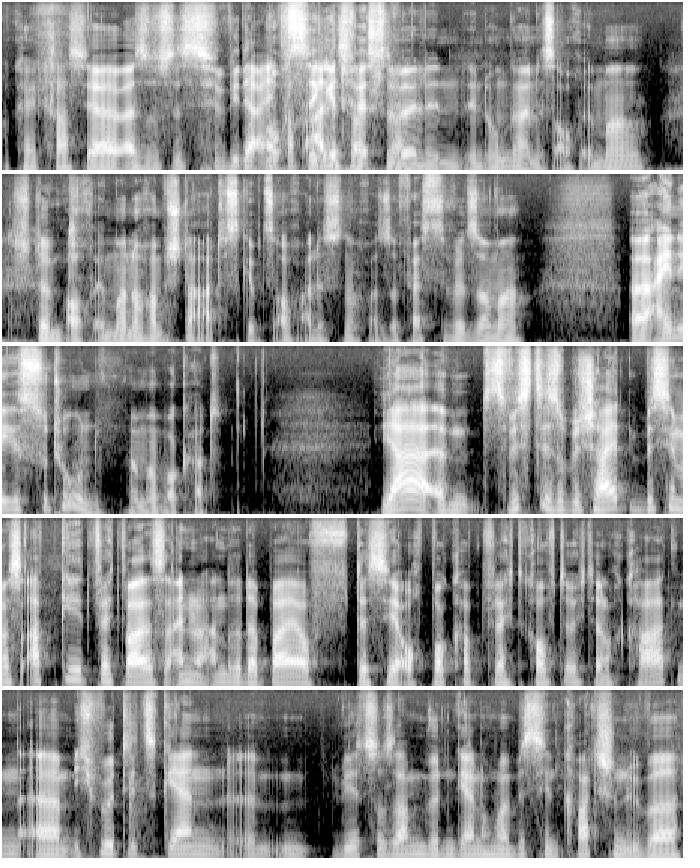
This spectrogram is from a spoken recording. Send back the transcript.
Okay, krass, ja. Also es ist wieder einfach auch alles Festival in, in Ungarn ist auch immer Stimmt. auch immer noch am Start. Das gibt es auch alles noch. Also Festival Sommer äh, einiges zu tun, wenn man Bock hat. Ja, ähm, das wisst ihr so Bescheid, ein bisschen was abgeht. Vielleicht war das ein oder andere dabei, auf das ihr auch Bock habt. Vielleicht kauft ihr euch da noch Karten. Ähm, ich würde jetzt gern, ähm, wir zusammen würden gern noch mal ein bisschen quatschen über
